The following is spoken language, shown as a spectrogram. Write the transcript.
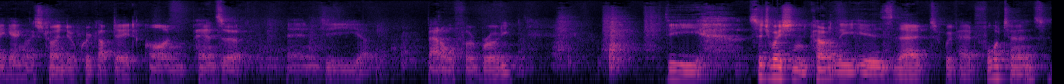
Hey gang, let's try and do a quick update on Panzer and the uh, battle for Brody. The situation currently is that we've had four turns,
